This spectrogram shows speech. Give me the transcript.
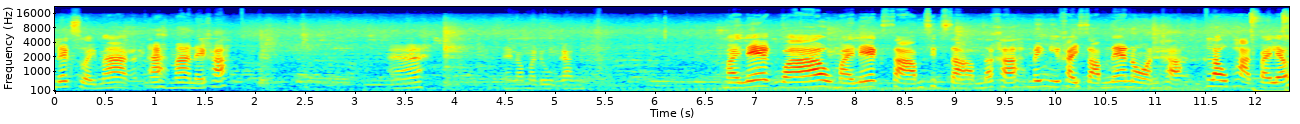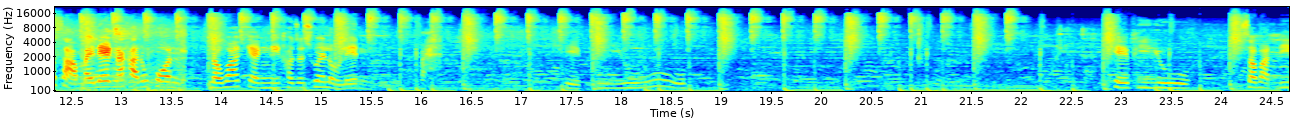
เลขสวยมากอะมาไหนคะอะไหนเรามาดูกัน หมายเลขว้าวหมายเลข 33 นะคะ ไม่มีใครซ้ำแน่นอนค่ะ เราผ่านไปแล้ว 3 หมายเลขนะคะ ทุกคนเราว่าแกงนี้เขาจะช่วยเราเล่นไป KPU KPU สวัสดี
